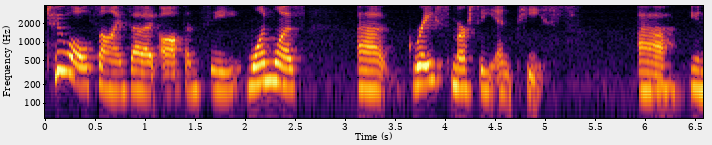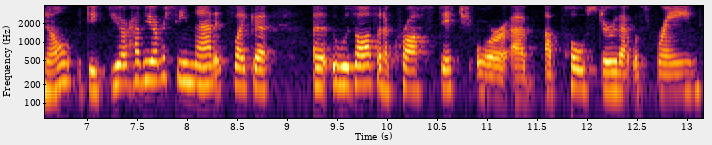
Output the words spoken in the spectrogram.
two old signs that I'd often see. One was uh, grace, mercy, and peace. Uh, mm-hmm. You know, did you have you ever seen that? It's like a uh, it was often a cross stitch or a, a, poster that was framed.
